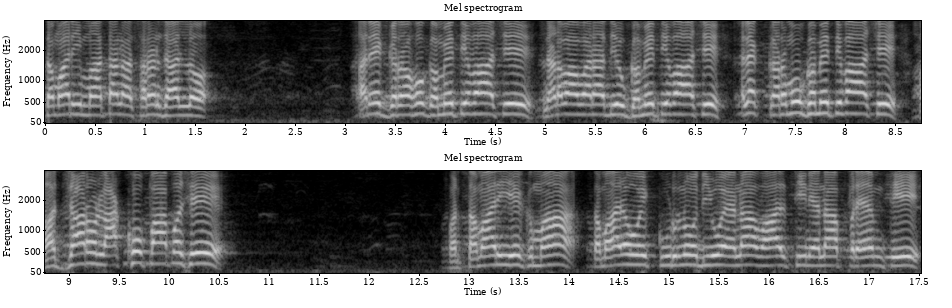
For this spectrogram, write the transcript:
તમારી માતાના શરણ ઝાલ લો. અરે ગ્રહો ગમે તેવા હશે નડવા વાળા દેવ ગમે તેવા હશે, એટલે કર્મો ગમે તેવા હશે, હજારો લાખો પાપ હશે. પણ તમારી એક માં, તમારો એક કુળનો દીવો એના વાલથી ને એના પ્રેમથી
